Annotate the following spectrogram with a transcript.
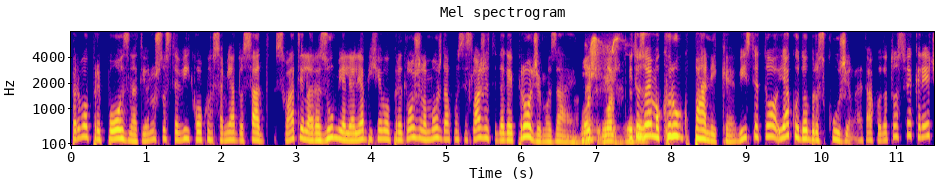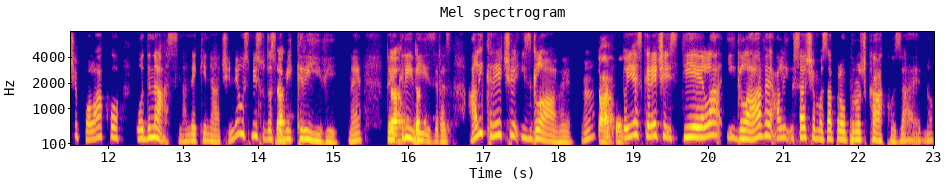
prvo prepoznati ono što ste vi, koliko sam ja do sad shvatila, razumjeli, ali ja bih evo predložila možda ako se slažete da ga i prođemo zajedno. Može, može. Mi to zovemo krug panike. Vi ste to jako dobro skužile, tako da to sve kreće polako od nas na neki način. Ne u smislu da smo mi krivi, ne? to je krivi izraz, ali kreće iz glave. Tako. To jest kreće iz tijela i glave, ali sad ćemo zapravo proći kako zajedno.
